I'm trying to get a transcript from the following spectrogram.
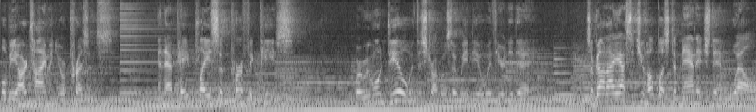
will be our time in your presence in that place of perfect peace where we won't deal with the struggles that we deal with here today. So, God, I ask that you help us to manage them well,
